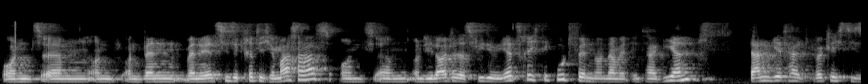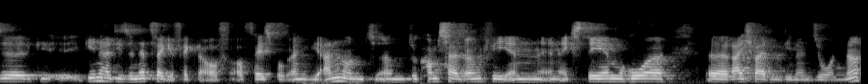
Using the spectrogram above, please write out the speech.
Und, ähm, und, und wenn, wenn du jetzt diese kritische Masse hast und, ähm, und die Leute das Video jetzt richtig gut finden und damit interagieren, dann geht halt wirklich diese, gehen halt diese Netzwerkeffekte auf, auf Facebook irgendwie an und ähm, du kommst halt irgendwie in, in extrem hohe äh, Reichweitendimensionen. Ne?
